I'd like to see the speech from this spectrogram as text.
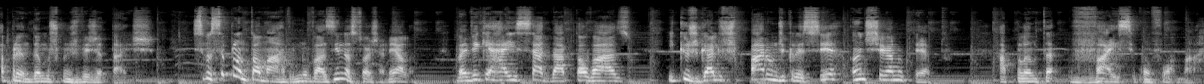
Aprendamos com os vegetais. Se você plantar uma árvore no vasinho da sua janela, vai ver que a raiz se adapta ao vaso e que os galhos param de crescer antes de chegar no teto. A planta vai se conformar.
